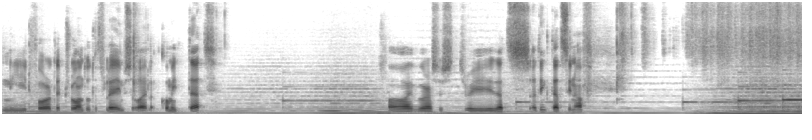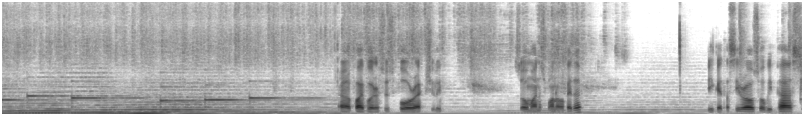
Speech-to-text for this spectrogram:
the need for the drawn to the flame, so I'll commit that. 5 versus 3, that's I think that's enough. Uh, 5 versus 4 actually. So minus 1 or better. We get a 0, so we pass.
